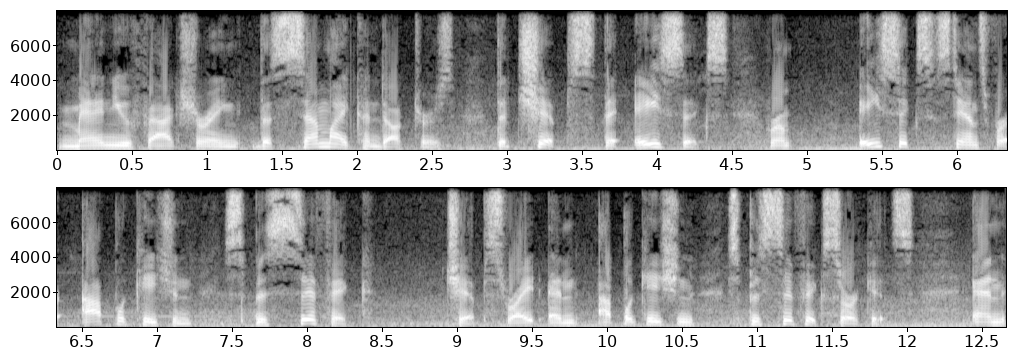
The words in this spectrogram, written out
manufacturing the semiconductors, the chips, the ASICs. From ASICs stands for application specific chips, right? And application specific circuits. And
